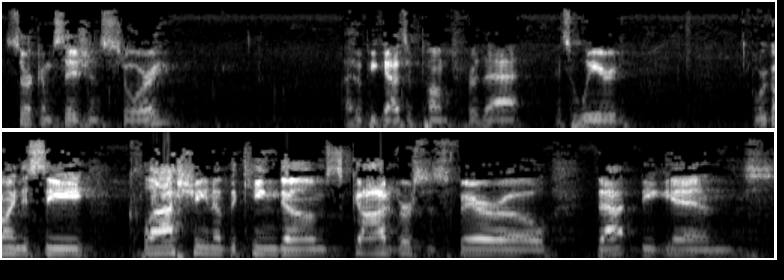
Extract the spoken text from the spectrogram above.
circumcision story. I hope you guys are pumped for that. It's weird. We're going to see clashing of the kingdoms, God versus Pharaoh. That begins.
